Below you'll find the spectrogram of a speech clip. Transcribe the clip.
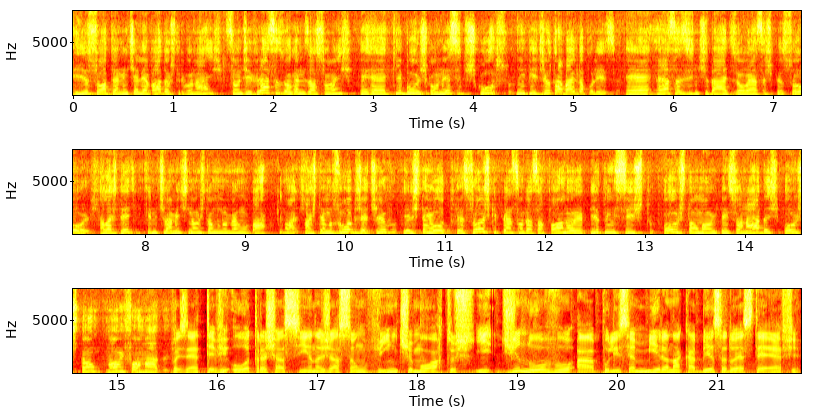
e isso, obviamente, é levado aos tribunais, são diversas organizações é, que buscam, nesse discurso, impedir o trabalho da polícia. É, essas entidades ou essas pessoas, elas definitivamente não estão no mesmo barco que nós. Nós temos um objetivo e eles têm outro. Pessoas que pensam dessa forma, eu repito e insisto, ou estão mal intencionadas ou estão mal informadas. Pois é, teve outra chacina, já são 20 mortos e, de novo, a polícia mira na cabeça do STF.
